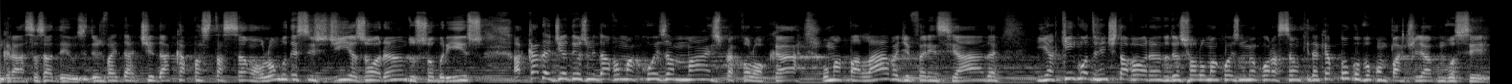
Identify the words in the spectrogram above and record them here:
Graças a Deus, e Deus vai te dar capacitação ao longo desses dias, orando sobre isso. A cada dia Deus me dava uma coisa a mais para colocar, uma palavra diferenciada. E aqui, enquanto a gente estava orando, Deus falou uma coisa no meu coração que daqui a pouco eu vou compartilhar com você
